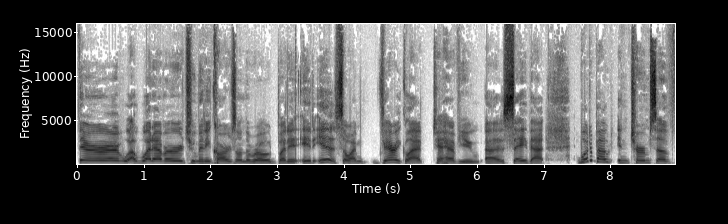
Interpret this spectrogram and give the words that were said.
There are uh, whatever, too many cars on the road, but it, it is. So I'm very glad to have you uh, say that. What about in terms of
